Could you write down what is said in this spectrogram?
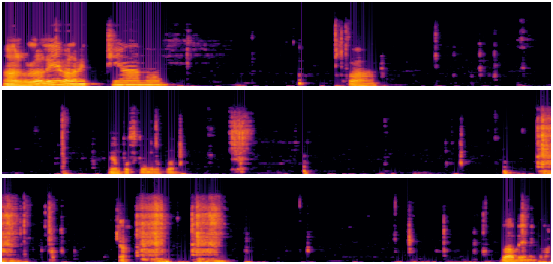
Allora, la leva la mettiamo qua è un po' scomodo qua. Ah. va bene qua.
